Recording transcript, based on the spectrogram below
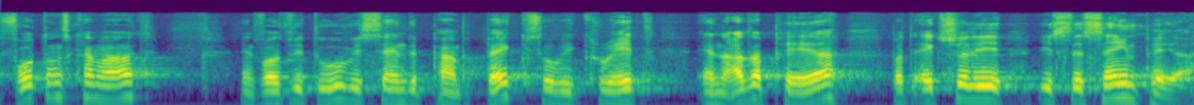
photons come out. And what we do, we send the pump back, so we create another pair, but actually it's the same pair.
